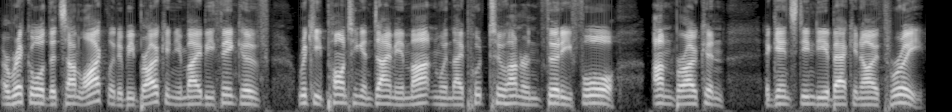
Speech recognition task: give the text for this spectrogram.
a record that's unlikely to be broken. You maybe think of Ricky Ponting and Damien Martyn when they put 234 unbroken against India back in 03.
